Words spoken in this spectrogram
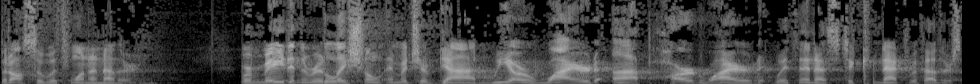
but also with one another. We're made in the relational image of God. We are wired up, hardwired within us to connect with others.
